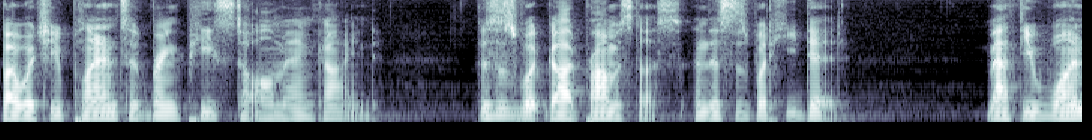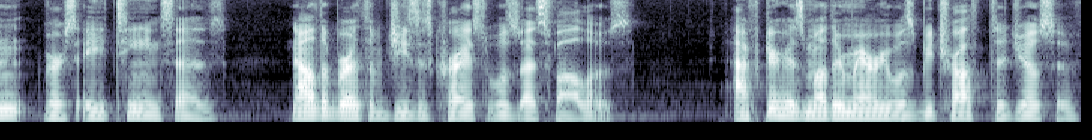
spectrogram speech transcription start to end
by which He planned to bring peace to all mankind. This is what God promised us, and this is what He did. Matthew 1, verse 18 says, Now the birth of Jesus Christ was as follows. After his mother Mary was betrothed to Joseph,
